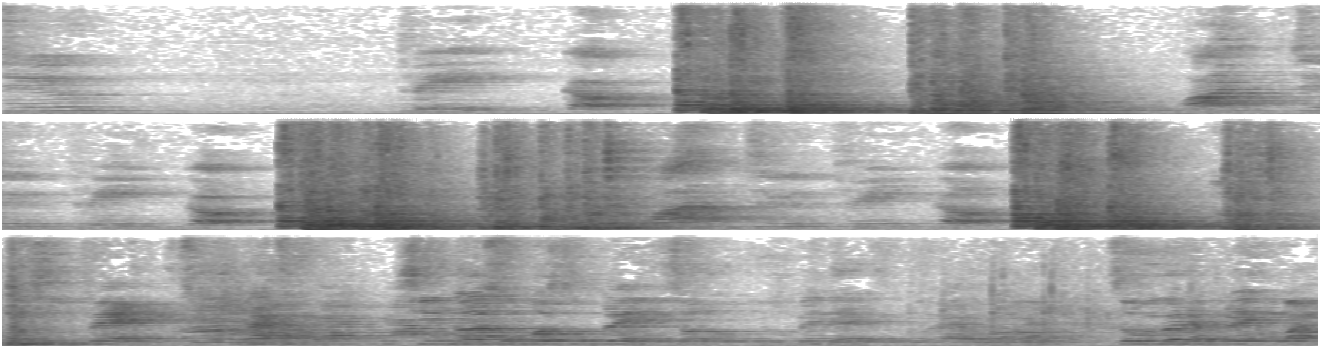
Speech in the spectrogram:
two, three, go. One, two, three, go. One, two, three, go. No, she played. So that's, Now- she's not supposed to play. So you made it uh, wrong. So we're going to play one,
